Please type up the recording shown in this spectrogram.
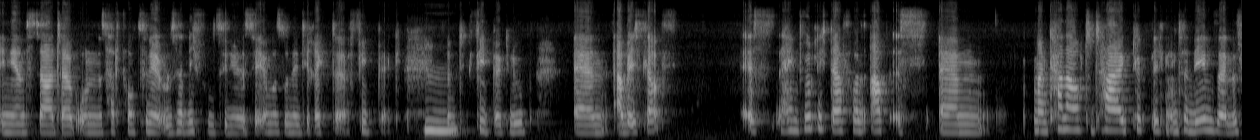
in ihrem Startup und es hat funktioniert oder es hat nicht funktioniert. Das ist ja immer so eine direkte Feedback, mhm. Feedback Loop. Ähm, aber ich glaube, es hängt wirklich davon ab, es ähm, man kann auch total glücklich ein Unternehmen sein. Das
